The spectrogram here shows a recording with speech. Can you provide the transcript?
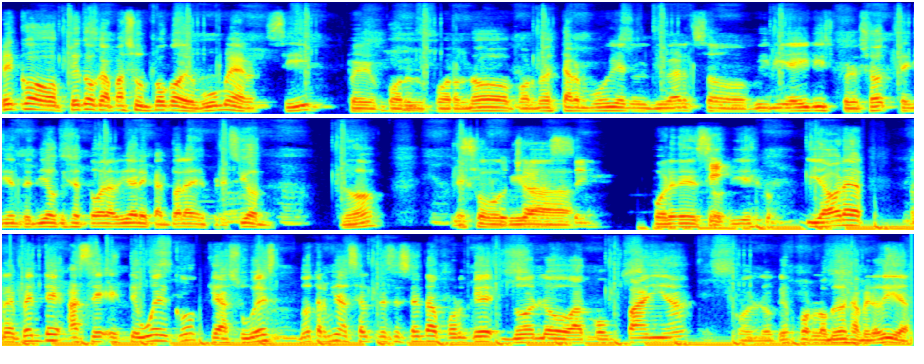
Peco, Peco capaz un poco de boomer, sí, pero por, no, por no estar muy en el universo Billie Eilish, pero yo tenía entendido que ella toda la vida le cantó a la depresión, ¿no? Es como que iba. Por eso. Y, ahora de repente hace este vuelco que a su vez no termina de ser 360 porque no lo acompaña con lo que es por lo menos la melodía.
